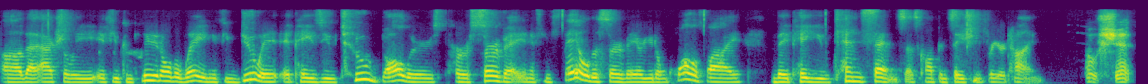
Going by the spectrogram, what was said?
uh, that actually, if you complete it all the way and if you do it, it pays you two dollars per survey. And if you fail the survey or you don't qualify, they pay you ten cents as compensation for your time. Oh shit.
